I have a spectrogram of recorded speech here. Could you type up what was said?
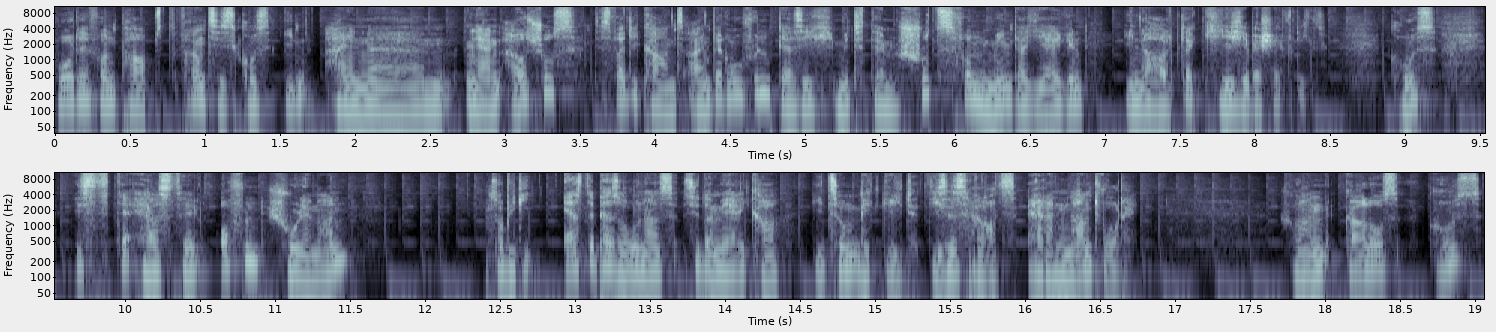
wurde von Papst Franziskus in, eine, in einen Ausschuss des Vatikans einberufen, der sich mit dem Schutz von Minderjährigen innerhalb der Kirche beschäftigt. Cruz ist der erste offen schwule Mann sowie die erste Person aus Südamerika, die zum Mitglied dieses Rats ernannt wurde. Juan Carlos Cruz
